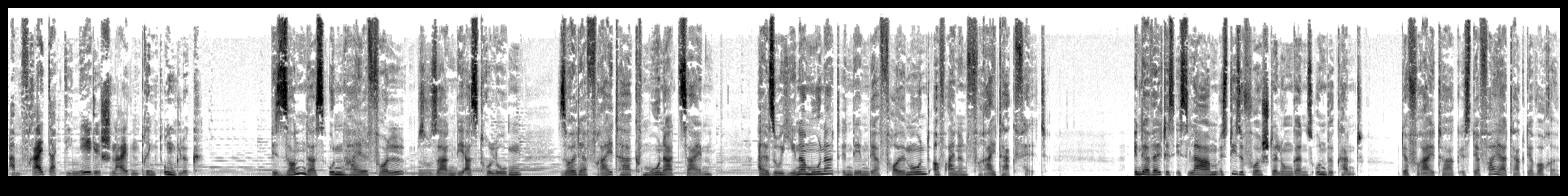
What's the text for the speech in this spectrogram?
Am Freitag die Nägel schneiden bringt Unglück. Besonders unheilvoll, so sagen die Astrologen, soll der Freitag Monat sein, also jener Monat, in dem der Vollmond auf einen Freitag fällt. In der Welt des Islam ist diese Vorstellung ganz unbekannt. Der Freitag ist der Feiertag der Woche.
